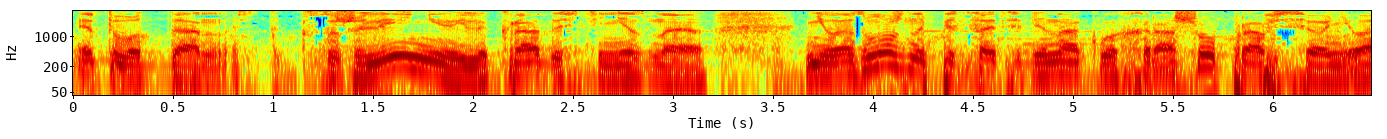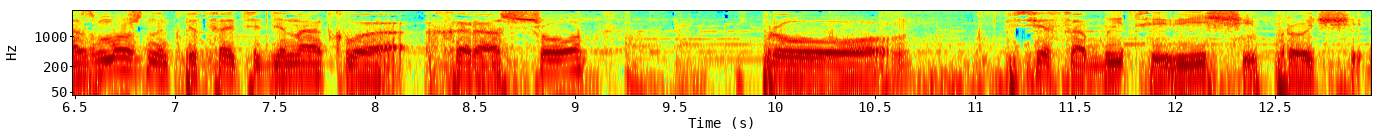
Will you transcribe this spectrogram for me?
Это вот данность. К сожалению или к радости, не знаю. Невозможно писать одинаково хорошо про все. Невозможно писать одинаково хорошо про все события, вещи и прочее.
